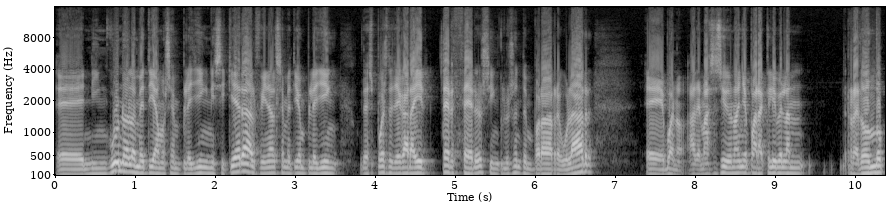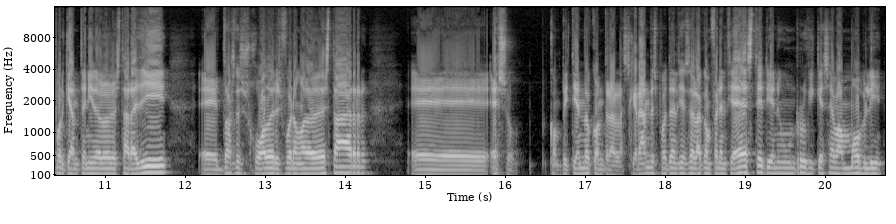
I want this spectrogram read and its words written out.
eh, ninguno lo metíamos en play-in ni siquiera, al final se metió en play-in después de llegar a ir terceros, incluso en temporada regular. Eh, bueno, además ha sido un año para Cleveland redondo porque han tenido el All-Star allí, eh, dos de sus jugadores fueron al All-Star, eh, eso, compitiendo contra las grandes potencias de la conferencia este, tienen un rookie que es Evan Mobley,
